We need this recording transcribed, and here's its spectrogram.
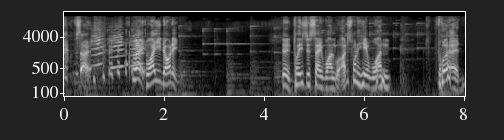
I'm sorry. Wait, why are you nodding? Dude, please just say one word. I just want to hear one word.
